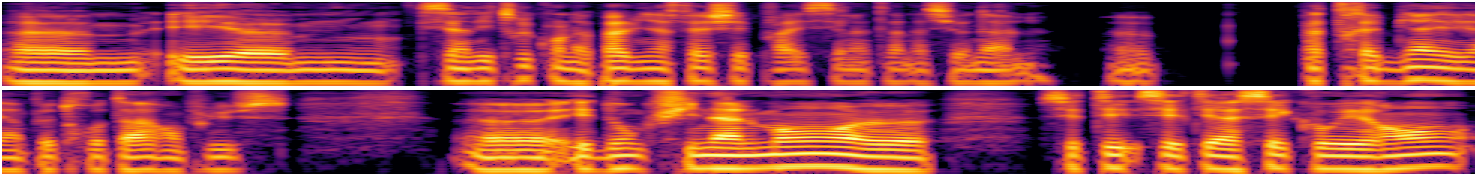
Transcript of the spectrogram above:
Et c'est un des trucs qu'on n'a pas bien fait chez Price, c'est l'international. Pas très bien et un peu trop tard en plus. Et donc finalement, c'était c'était assez cohérent.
